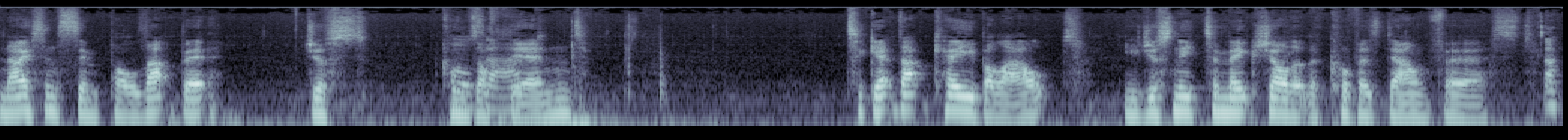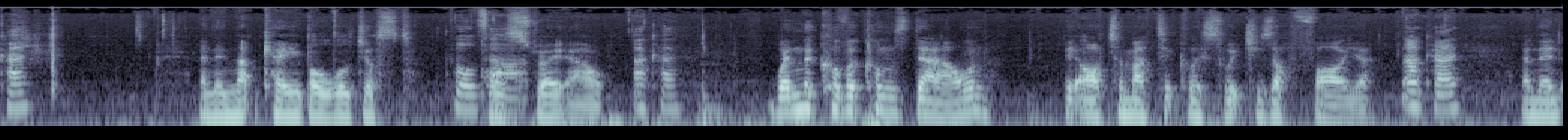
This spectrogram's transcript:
nice and simple. That bit just comes Pulls off out. the end. To get that cable out, you just need to make sure that the cover's down first. Okay. And then that cable will just Pulls pull out. straight out. Okay. When the cover comes down, it automatically switches off for you. Okay. And then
